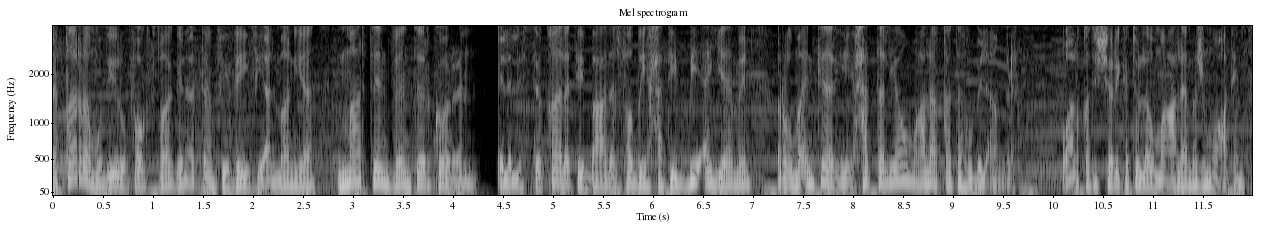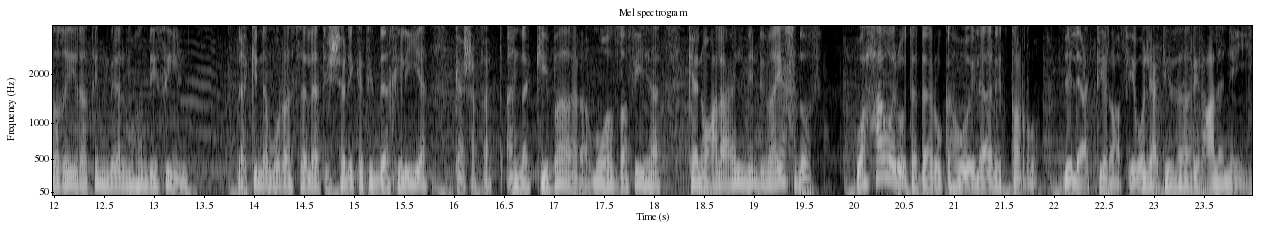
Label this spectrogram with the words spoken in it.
اضطر مدير فوكس فاجن التنفيذي في ألمانيا مارتن فينتر كورن إلى الاستقالة بعد الفضيحة بأيام رغم إنكاره حتى اليوم علاقته بالأمر وألقت الشركة اللوم على مجموعة صغيرة من المهندسين لكن مراسلات الشركة الداخلية كشفت أن كبار موظفيها كانوا على علم بما يحدث وحاولوا تداركه إلى أن اضطروا للاعتراف والاعتذار العلني.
